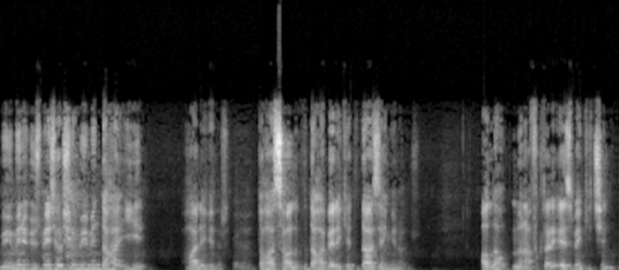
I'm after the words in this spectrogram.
Mümini üzmeye çalışır, mümin daha iyi hale gelir. Daha sağlıklı, daha bereketli, daha zengin olur. Allah münafıkları ezmek için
